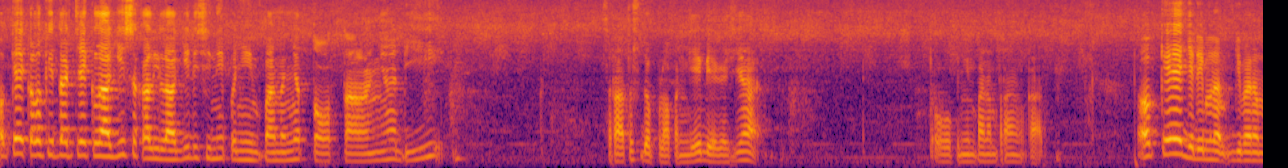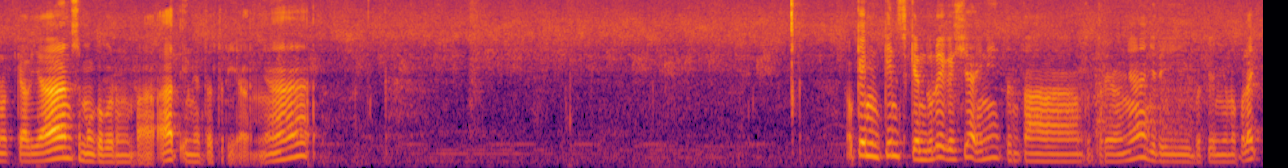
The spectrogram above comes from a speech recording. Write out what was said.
Oke, kalau kita cek lagi sekali lagi di sini penyimpanannya totalnya di 128 GB ya guys ya. Tuh penyimpanan perangkat. Oke, jadi gimana menurut kalian? Semoga bermanfaat ini tutorialnya. Oke mungkin sekian dulu ya guys ya ini tentang tutorialnya jadi buat kalian jangan lupa like,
